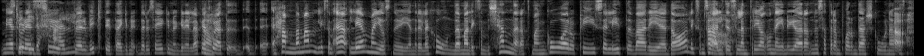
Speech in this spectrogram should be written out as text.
Men jag Ska tror det är, det superviktigt där, där du säger Gunilla. För jag ja. tror att eh, hamnar man, liksom, lever man just nu i en relation där man liksom känner att man går och pyser lite varje dag, liksom så här ja. lite slentrian, och nej nu, gör han, nu sätter han på de där skorna fast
